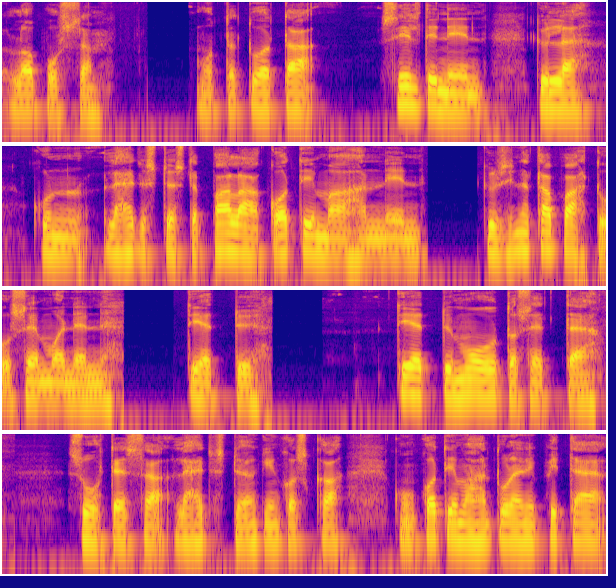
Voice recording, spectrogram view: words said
lopussa. Mutta tuota, silti niin kyllä kun lähetystyöstä palaa kotimaahan, niin kyllä siinä tapahtuu semmoinen tietty, tietty muutos, että suhteessa lähetystyöhönkin, koska kun kotimaahan tulee, niin pitää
